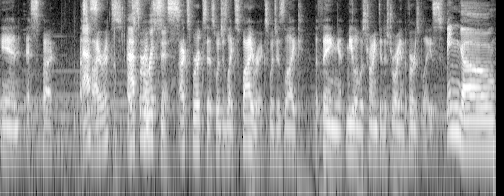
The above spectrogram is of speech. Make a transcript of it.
And aspi- As- Aspirix? Asperixis. Asperixis, which is like Spyrix, which is like the thing Milla was trying to destroy in the first place. Bingo!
